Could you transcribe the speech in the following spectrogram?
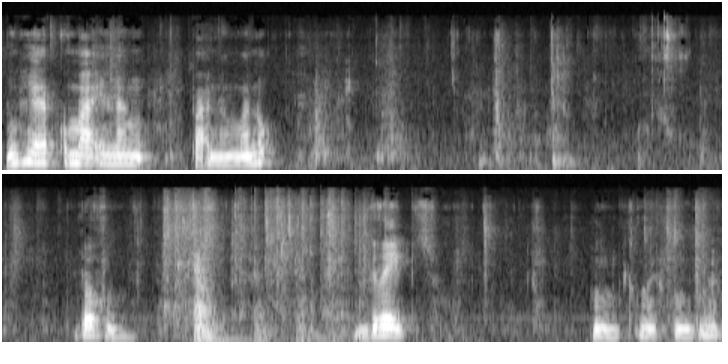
Ang hirap kumain ng paa ng manok. Dahon. Grapes. Hmm, kamay ko naman.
